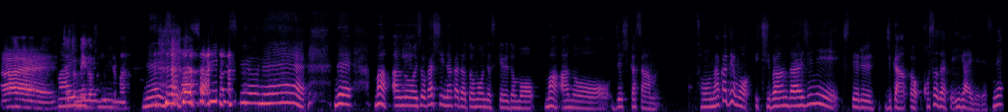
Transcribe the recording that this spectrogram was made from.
はい、ちょっと恵まれてます。ね、忙しいですよね。で、まあ、あの、忙しい中だと思うんですけれども、まあ、あの、ジェシカさん、その中でも一番大事にしてる時間、子育て以外でですね、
